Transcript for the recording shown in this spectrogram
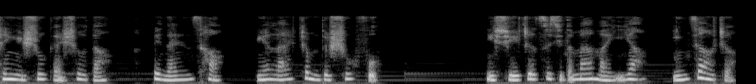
陈雨舒感受到被男人操原来这么的舒服，也学着自己的妈妈一样淫叫着：“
